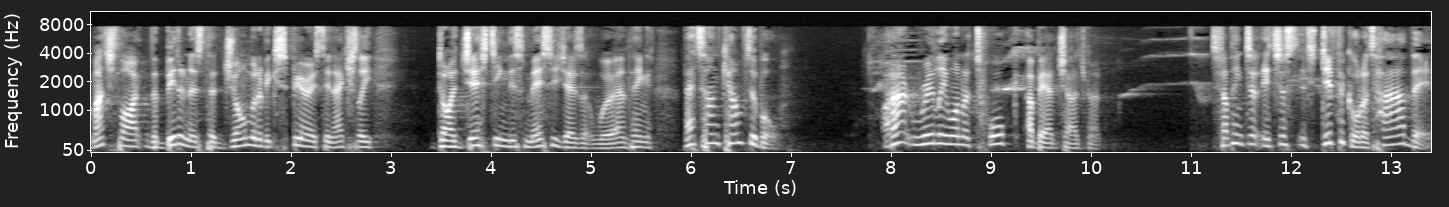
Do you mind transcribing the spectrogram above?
Much like the bitterness that John would have experienced in actually digesting this message, as it were, and thinking, that's uncomfortable. I don't really want to talk about judgment. Something to, it's just it's difficult, it's hard there.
